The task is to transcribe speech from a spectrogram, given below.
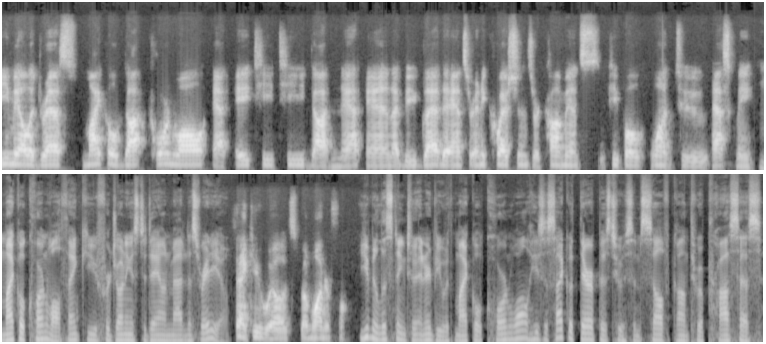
email address, michael.cornwall at att.net. And I'd be glad to answer any questions questions or comments people want to ask me. Michael Cornwall, thank you for joining us today on Madness Radio. Thank you, Will. It's been wonderful. You've been listening to an interview with Michael Cornwall. He's a psychotherapist who has himself gone through a process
